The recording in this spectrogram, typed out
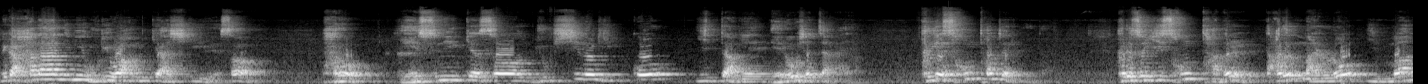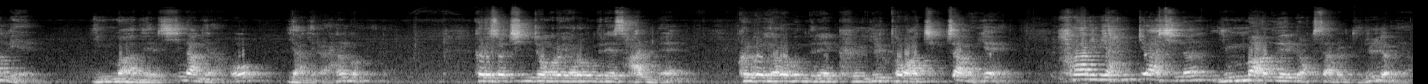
그러니까 하나님이 우리와 함께 하시기 위해서 바로 예수님께서 육신을 입고 이 땅에 내려오셨잖아요. 그게 성탄절입니다. 그래서 이 성탄을 다른 말로 임마누엘, 임마누엘 신앙이라고 이야기를 하는 겁니다. 그래서 진정으로 여러분들의 삶에 그리고 여러분들의 그 일터와 직장 위에 하나님이 함께 하시는 임마누엘 역사를 누리려면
